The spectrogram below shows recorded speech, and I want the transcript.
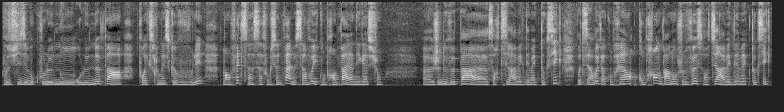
vous utilisez beaucoup le non ou le ne pas pour exprimer ce que vous voulez, bah en fait ça ça fonctionne pas. Le cerveau il comprend pas la négation. Euh, je ne veux pas euh, sortir avec des mecs toxiques. Votre cerveau il va comprendre, pardon, je veux sortir avec des mecs toxiques.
